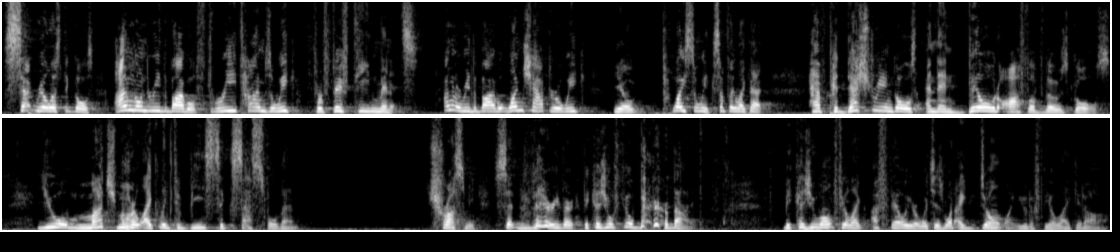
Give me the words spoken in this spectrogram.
Set realistic goals. I'm going to read the Bible three times a week for 15 minutes. I'm going to read the Bible one chapter a week, you know, twice a week, something like that. Have pedestrian goals and then build off of those goals. You will much more likely to be successful then. Trust me. Set very, very, because you'll feel better about it. Because you won't feel like a failure, which is what I don't want you to feel like at all.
